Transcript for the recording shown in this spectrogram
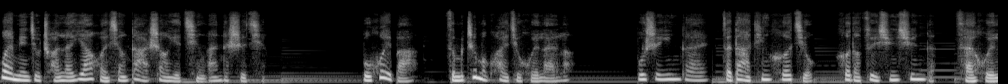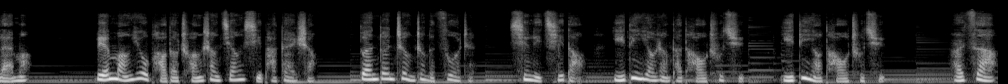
外面就传来丫鬟向大少爷请安的事情。不会吧？怎么这么快就回来了？不是应该在大厅喝酒，喝到醉醺醺的才回来吗？连忙又跑到床上，将喜帕盖上，端端正正的坐着，心里祈祷，一定要让他逃出去，一定要逃出去。儿子啊，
